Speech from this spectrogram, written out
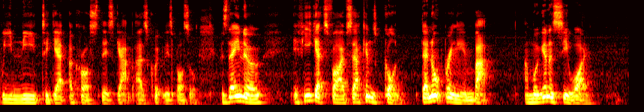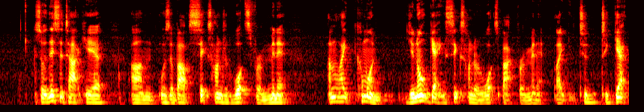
we need to get across this gap as quickly as possible. Because they know if he gets five seconds, gone. They're not bringing him back. And we're going to see why. So this attack here um, was about 600 watts for a minute. And like, come on, you're not getting 600 watts back for a minute. Like to, to get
